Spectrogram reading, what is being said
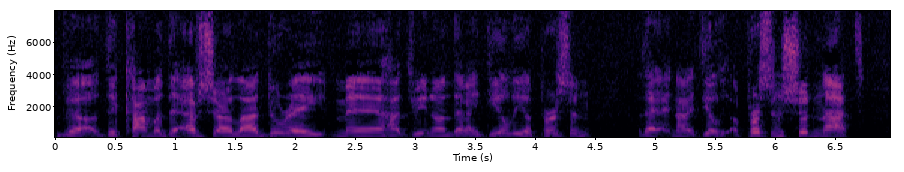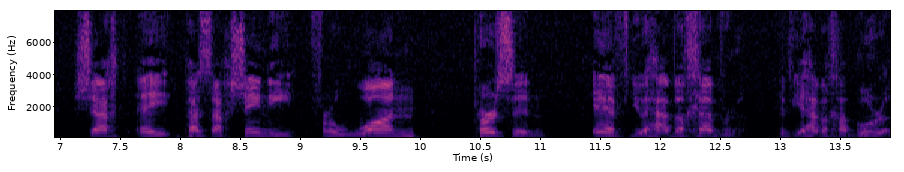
The the kama de efshar la dure me hadrinon that ideally a person that not ideally a person should not shecht a pesach sheni for one person if you have a chevra, if you have a chabura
